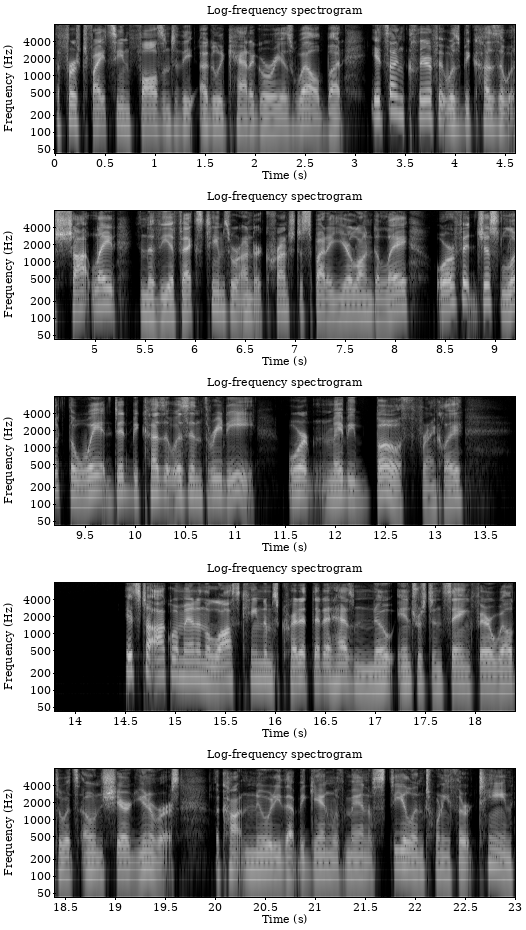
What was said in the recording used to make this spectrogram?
The first fight scene falls into the ugly category as well, but it's unclear if it was because it was shot late and the VFX teams were under crunch despite a year long delay, or if it just looked the way it did because it was in 3D. Or maybe both, frankly. It's to Aquaman and the Lost Kingdom's credit that it has no interest in saying farewell to its own shared universe, a continuity that began with Man of Steel in 2013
